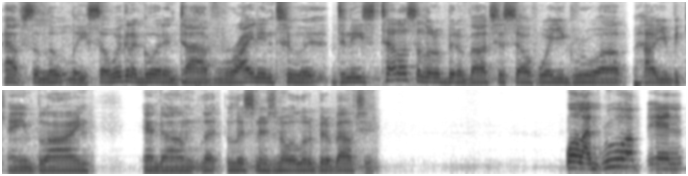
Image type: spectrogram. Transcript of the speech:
Absolutely. So we're going to go ahead and dive right into it. Denice, tell us a little bit about yourself, where you grew up, how you became blind, and um, let the listeners know a little bit about you. Well, I grew up in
